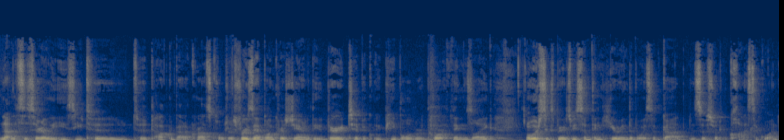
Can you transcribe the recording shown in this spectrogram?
not necessarily easy to, to talk about across cultures. For example, in Christianity, very typically people report things like, I wish experience to be something hearing the voice of God is a sort of classic one.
